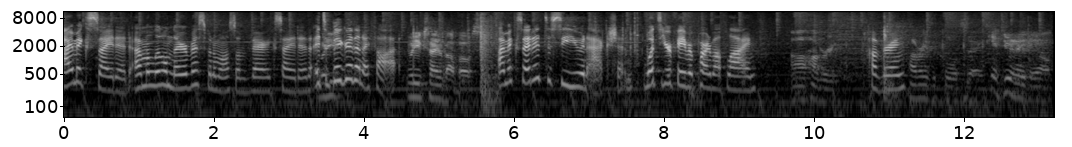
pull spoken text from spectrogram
I'm excited. I'm a little nervous, but I'm also very excited. It's you- bigger than I thought. What are you excited about, Bose? I'm excited to see you in action. What's your favorite part about flying? Uh, hovering. Hovering. Hovering is the coolest thing. Can't do anything else.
